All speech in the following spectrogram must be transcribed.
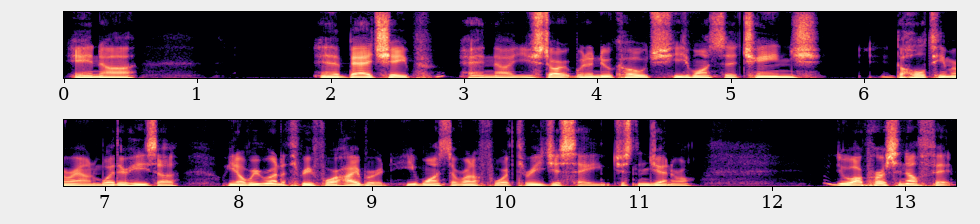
in uh, in a bad shape, and uh, you start with a new coach. He wants to change the whole team around. Whether he's a, you know, we run a three-four hybrid. He wants to run a four-three. Just say, just in general, do our personnel fit?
